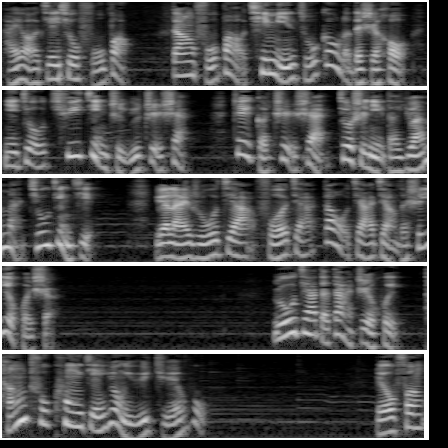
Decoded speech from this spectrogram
还要兼修福报。当福报亲民足够了的时候，你就趋近止于至善。这个至善就是你的圆满究竟界。原来儒家、佛家、道家讲的是一回事儿。儒家的大智慧腾出空间用于觉悟。刘峰，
